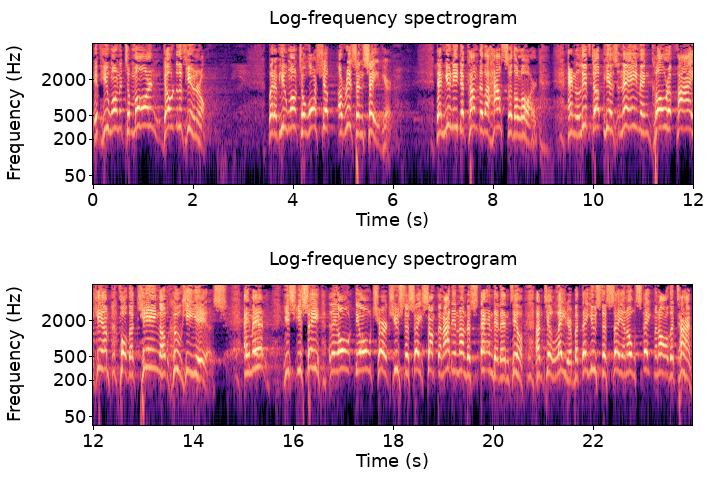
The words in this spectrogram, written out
If you wanted to mourn, go to the funeral. But if you want to worship a risen Savior, then you need to come to the house of the Lord and lift up his name and glorify him for the king of who he is. Amen. You, you see, the old, the old church used to say something. I didn't understand it until, until later, but they used to say an old statement all the time.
